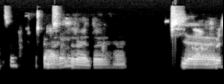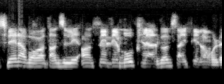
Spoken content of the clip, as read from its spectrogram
tu sais, quelque chose comme Ouais, ça. ça, hein. Puis, Ah, euh, je me souviens d'avoir entendu les, entre les démos puis l'album, ça a été long, là.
